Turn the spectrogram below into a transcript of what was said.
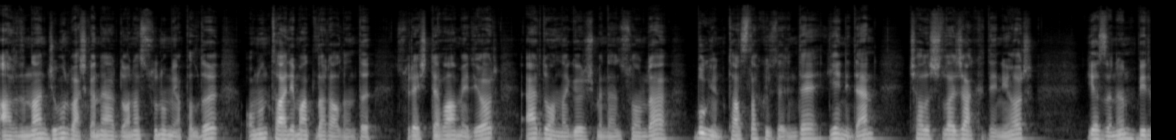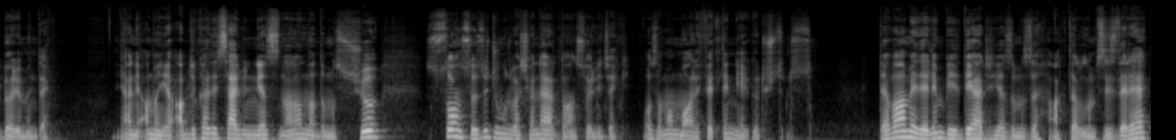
Ardından Cumhurbaşkanı Erdoğan'a sunum yapıldı. Onun talimatları alındı. Süreç devam ediyor. Erdoğan'la görüşmeden sonra bugün taslak üzerinde yeniden çalışılacak deniyor yazının bir bölümünde. Yani ama ya Abdülkadir Selvi'nin yazısından anladığımız şu son sözü Cumhurbaşkanı Erdoğan söyleyecek. O zaman muhalefetle niye görüştünüz? Devam edelim bir diğer yazımızı aktaralım sizlere.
